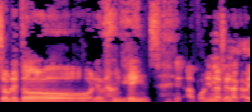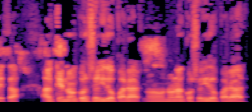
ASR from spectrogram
sobre todo LeBron James, a poniéndose en la cabeza, al que no han conseguido parar, no, no lo han conseguido parar.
